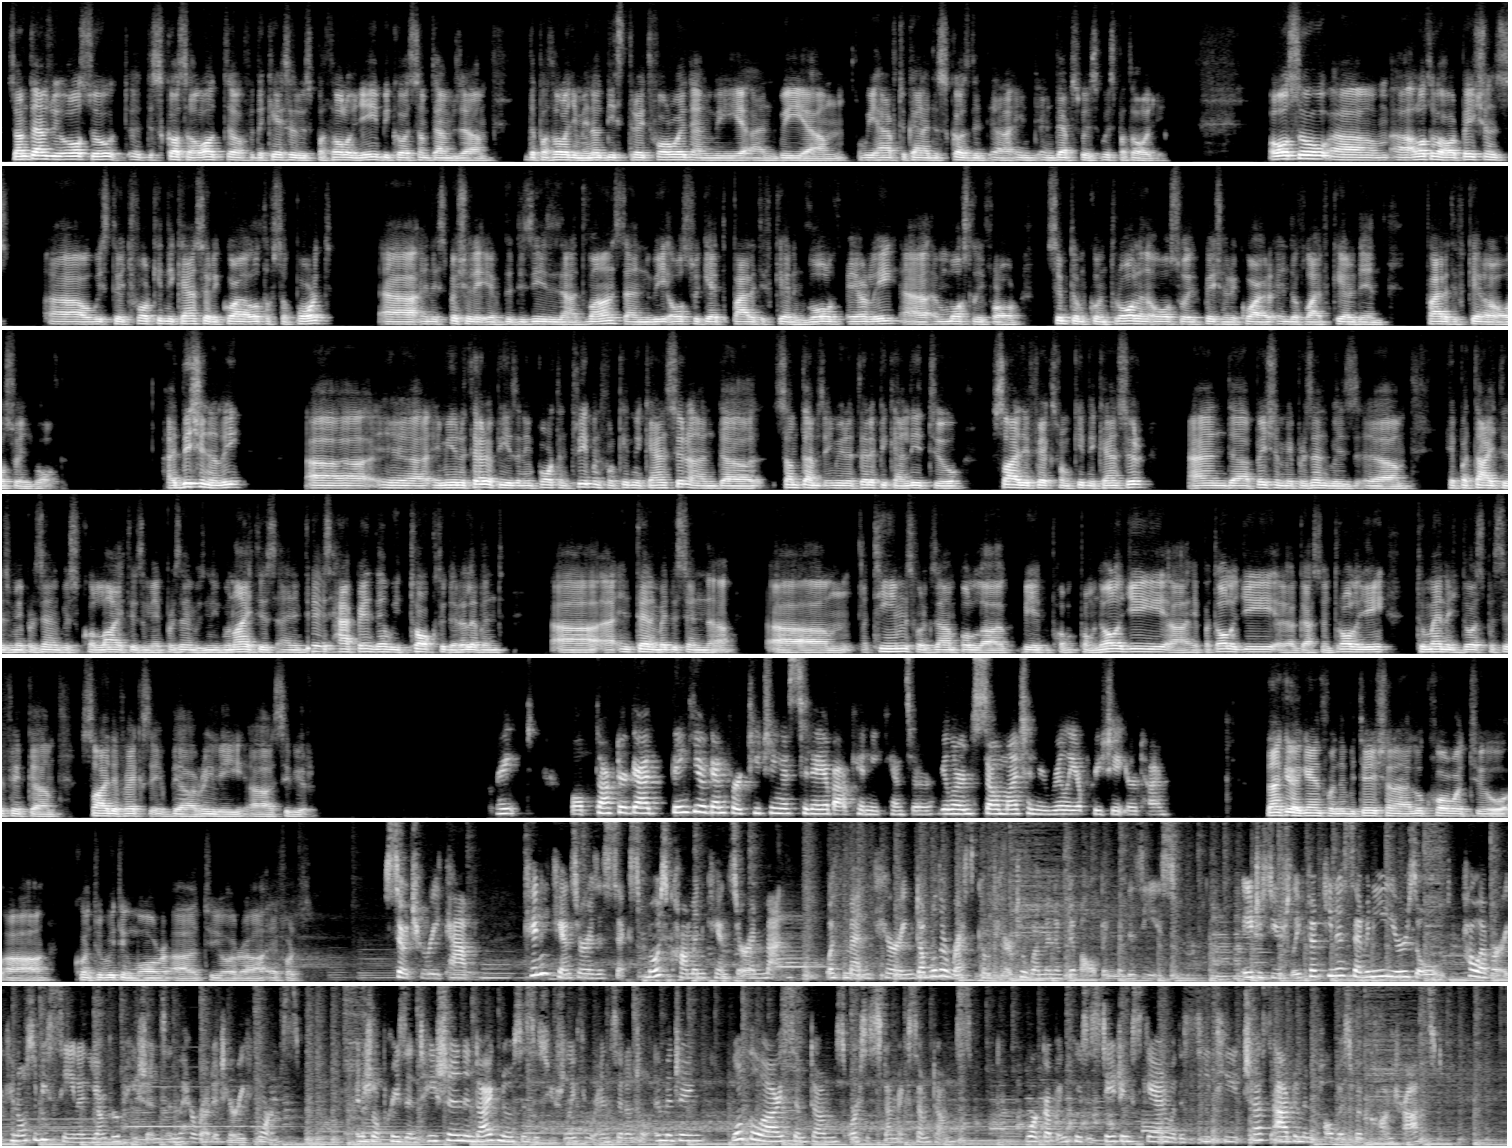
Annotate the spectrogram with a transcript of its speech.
Sometimes we also uh, discuss a lot of the cases with pathology because sometimes um, the pathology may not be straightforward, and we and we um, we have to kind of discuss it uh, in, in depth with, with pathology. Also, um, a lot of our patients uh, with stage four kidney cancer require a lot of support, uh, and especially if the disease is advanced. And we also get palliative care involved early, uh, mostly for symptom control, and also if patient require end of life care, then palliative care are also involved. Additionally, uh, immunotherapy is an important treatment for kidney cancer, and uh, sometimes immunotherapy can lead to side effects from kidney cancer, and uh, patient may present with um, hepatitis, may present with colitis, may present with pneumonitis. And if this happens, then we talk to the relevant uh, internal medicine uh, um, teams, for example, uh, be it pulmonology, uh, hepatology, uh, gastroenterology, to manage those specific um, side effects if they are really uh, severe. Great. Well, Dr. Ged, thank you again for teaching us today about kidney cancer. We learned so much and we really appreciate your time. Thank you again for the invitation. I look forward to uh, contributing more uh, to your uh, efforts. So, to recap, kidney cancer is the sixth most common cancer in men, with men carrying double the risk compared to women of developing the disease. Age is usually 15 to 70 years old, however, it can also be seen in younger patients in the hereditary forms. Initial presentation and diagnosis is usually through incidental imaging, localized symptoms, or systemic symptoms. Workup includes a staging scan with a CT, chest, abdomen, pelvis with contrast.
